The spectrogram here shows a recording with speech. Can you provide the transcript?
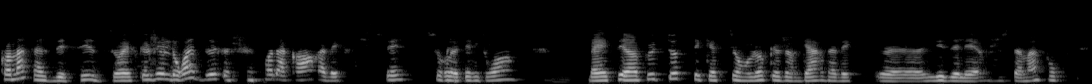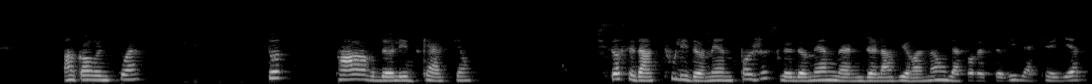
Comment ça se décide, ça? Est-ce que j'ai le droit de dire que je ne suis pas d'accord avec ce qui se fait sur le territoire? Ben, c'est un peu toutes ces questions-là que je regarde avec euh, les élèves, justement, pour, encore une fois, toute part de l'éducation puis ça, c'est dans tous les domaines, pas juste le domaine de l'environnement de la foresterie, de la cueillette.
